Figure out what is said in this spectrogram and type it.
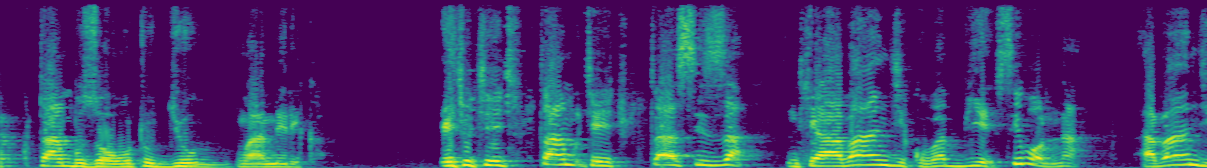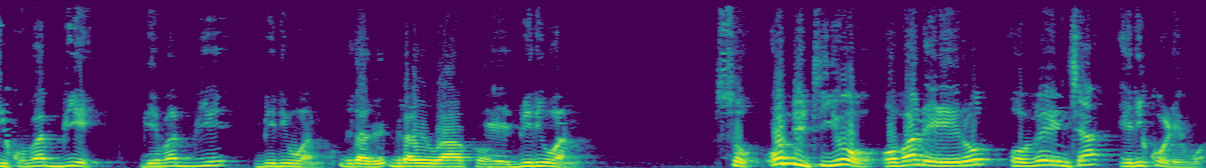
kutambuza obutujju mu amerika ekyo kyekitutaasizza nti abangi ku babbye si bonna abangi ku babbye bye babbye biri wano. Birabi- birabibwako. Eh, biri wano. So audit yo oba leero oba enkya erikolebwa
